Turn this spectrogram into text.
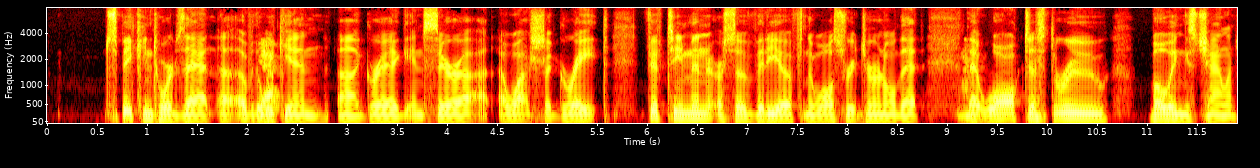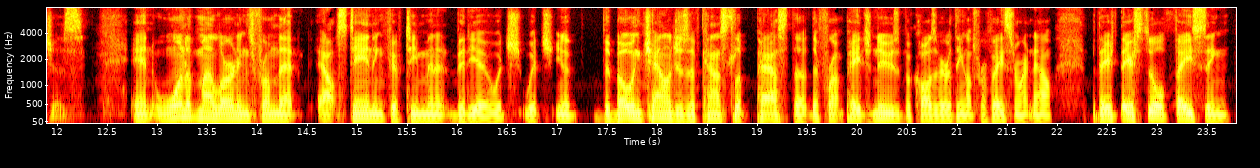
speaking towards that uh, over the yeah. weekend, uh, Greg and Sarah, I, I, watched a great 15 minute or so video from the Wall Street Journal that that walked us through Boeing's challenges. And one of my learnings from that outstanding 15 minute video, which which you know the Boeing challenges have kind of slipped past the, the front page news because of everything else we're facing right now, but they they're still facing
